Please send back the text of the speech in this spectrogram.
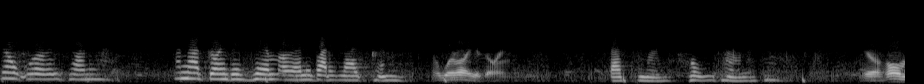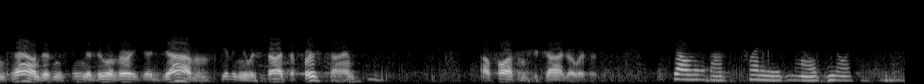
Don't worry, Johnny. I'm not going to him or anybody like him. Now, where are you going? Back to my hometown, I guess. Your hometown didn't seem to do a very good job of giving you a start the first time. How far from Chicago is it? It's only about 28 miles north of here.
